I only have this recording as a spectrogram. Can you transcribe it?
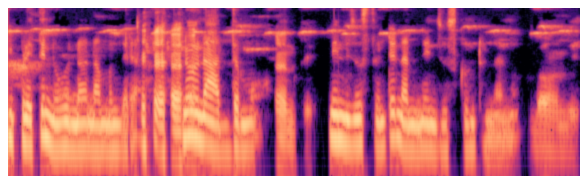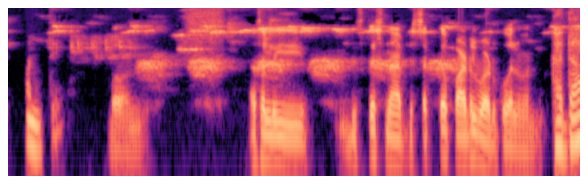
ఇప్పుడైతే నువ్వు నా నా ముందర. నువ్వు నా అద్దము. అంతే. నిన్ను చూస్తుంటే నన్ను నేను చూసుకుంటున్నాను. బాగుంది. అంతే. బాగుంది. అసలు ఈ డిస్కషన్ ఆపి చక్కగా పాటలు పాడుకోవాలి మనం. కదా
